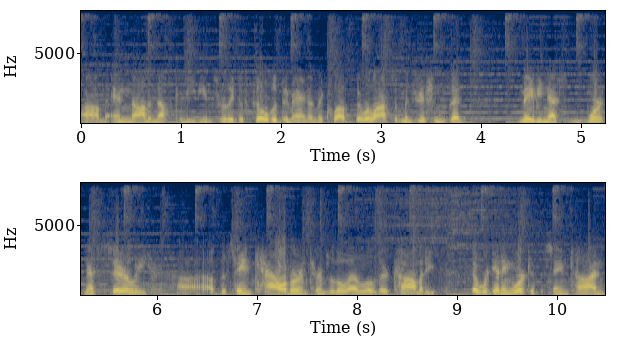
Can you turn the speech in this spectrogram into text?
um, and not enough comedians really to fill the demand in the club, there were lots of magicians that maybe ne- weren't necessarily uh, of the same caliber in terms of the level of their comedy that were getting work at the same time,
